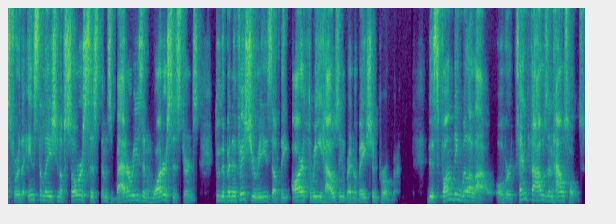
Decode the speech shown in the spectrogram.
for the installation of solar systems, batteries, and water cisterns to the beneficiaries of the R3 Housing Renovation Program. This funding will allow over 10,000 households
